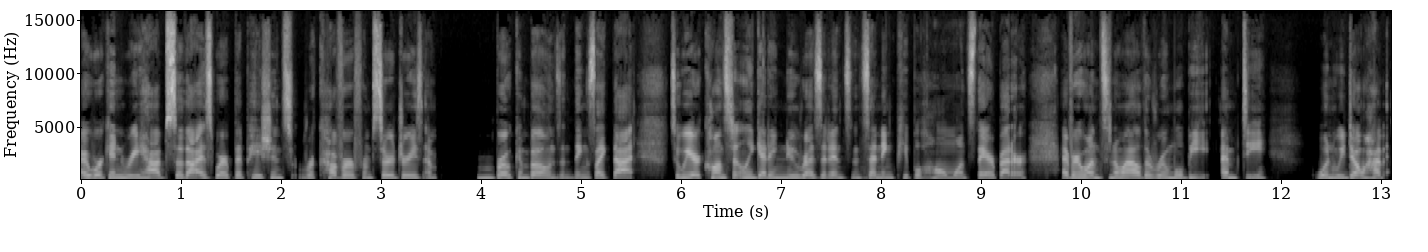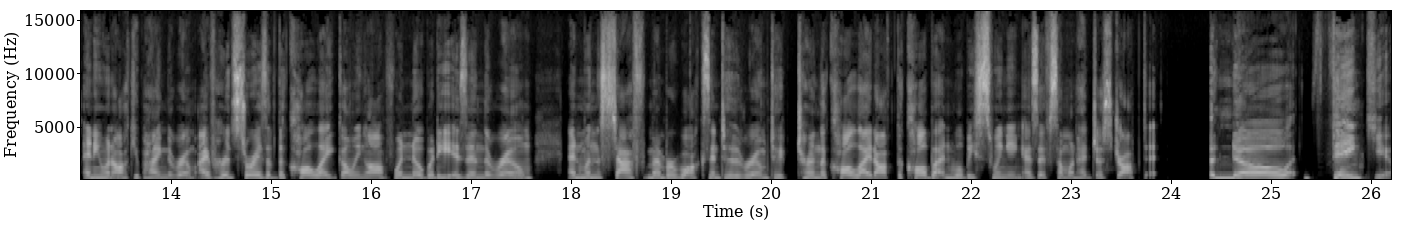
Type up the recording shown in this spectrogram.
I work in rehab, so that is where the patients recover from surgeries and broken bones and things like that. So we are constantly getting new residents and sending people home once they are better. Every once in a while, the room will be empty when we don't have anyone occupying the room. I've heard stories of the call light going off when nobody is in the room. And when the staff member walks into the room to turn the call light off, the call button will be swinging as if someone had just dropped it. No, thank you.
